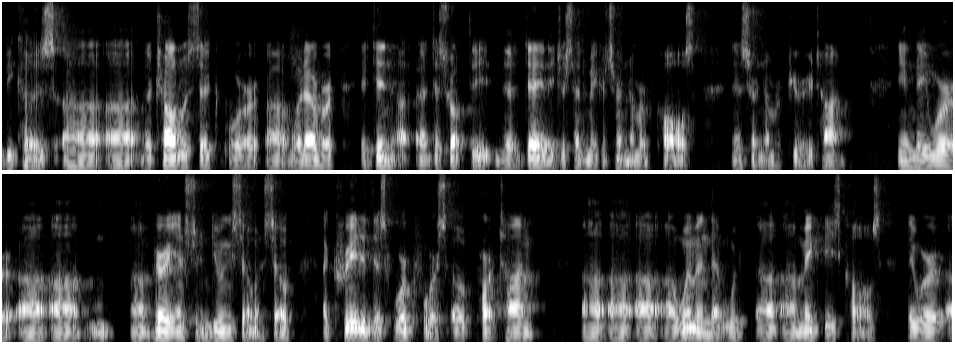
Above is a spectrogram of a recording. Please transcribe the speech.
because uh, uh, their child was sick or uh, whatever, it didn't uh, uh, disrupt the, the day. They just had to make a certain number of calls in a certain number of period of time. And they were uh, uh, uh, very interested in doing so. And so I created this workforce of part time uh, women that would make these calls. They were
